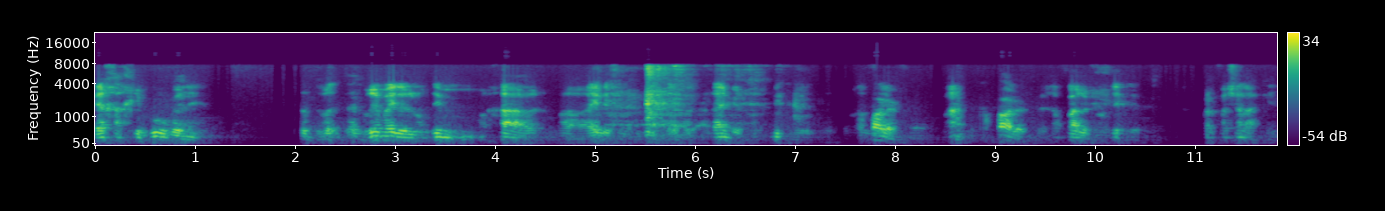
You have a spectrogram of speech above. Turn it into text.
איך החיבור ביניהם. את הדברים האלה לומדים מחר, האלה שלומדים עדיין בהלכות מקווה. כ"א. מה? כ"א. בכ"א, כ"א שנה, כן.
